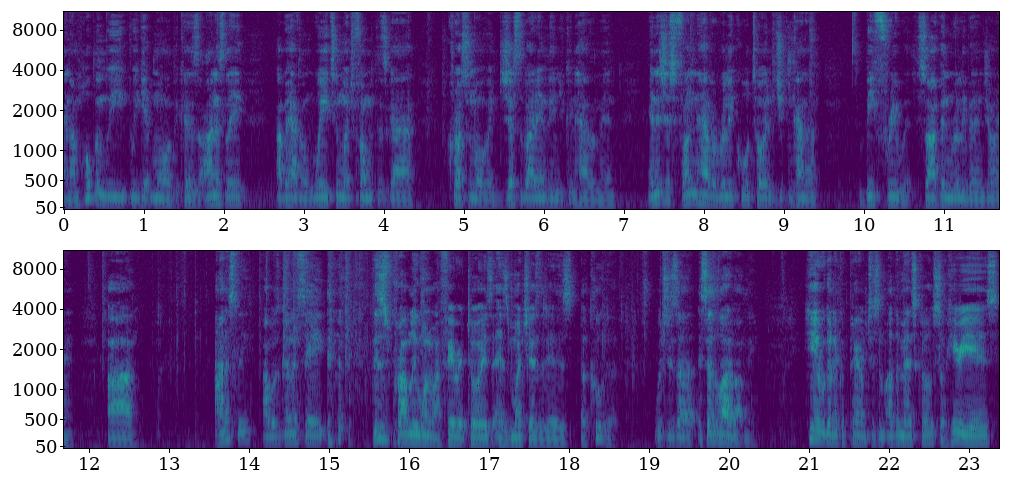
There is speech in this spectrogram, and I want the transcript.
and I'm hoping we, we get more because honestly, I've been having way too much fun with this guy, crossing him over in just about anything you can have him in. And it's just fun to have a really cool toy that you can kind of be free with. So I've been really been enjoying. Uh, honestly, I was gonna say this is probably one of my favorite toys as much as it is a Kuga, which is uh it says a lot about me. Here we're gonna compare him to some other Mezcos. So here he is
